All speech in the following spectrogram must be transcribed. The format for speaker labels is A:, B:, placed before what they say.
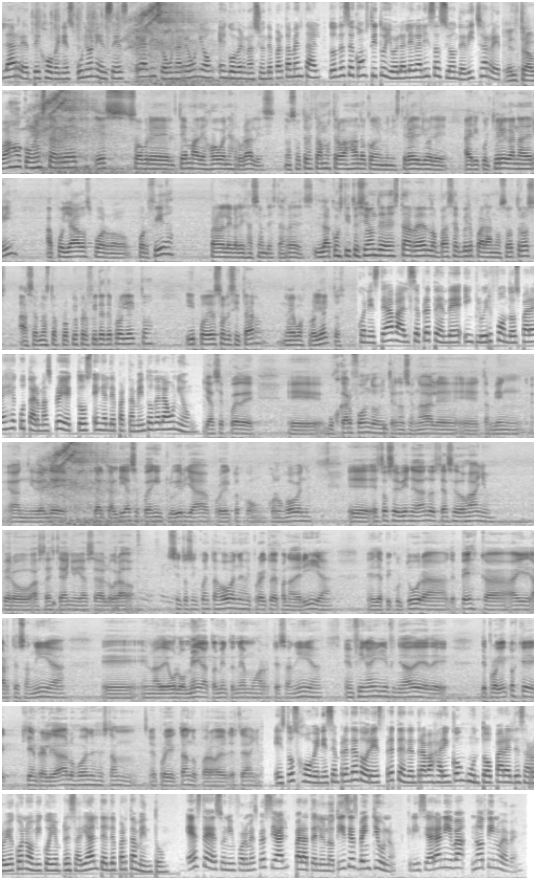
A: la red de jóvenes unionenses realizó una reunión en Gobernación Departamental donde se constituyó la legalización de dicha red.
B: El trabajo con esta red es sobre el tema de jóvenes rurales. Nosotros estamos trabajando con el Ministerio de Agricultura y Ganadería, apoyados por, por FIDA, para la legalización de estas redes. La constitución de esta red nos va a servir para nosotros hacer nuestros propios perfiles de proyectos y poder solicitar nuevos proyectos.
A: Con este aval se pretende incluir fondos para ejecutar más proyectos en el Departamento de la Unión.
C: Ya se puede eh, buscar fondos internacionales, eh, también a nivel de, alcaldía se pueden incluir ya proyectos con, los jóvenes. Eh, esto se viene dando desde hace dos años, pero hasta este año ya se ha logrado. 150 jóvenes, hay proyectos de panadería, eh, de apicultura, de pesca, hay artesanía, eh, en la de Olomega también tenemos artesanía, en fin, hay infinidad de, proyectos que, que, en realidad los jóvenes están eh, proyectando para este año.
A: Estos jóvenes emprendedores pretenden trabajar en conjunto para el desarrollo económico y empresarial del departamento. Este es un informe especial para Telenoticias 21. Crisia Araniva, Noti 9.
